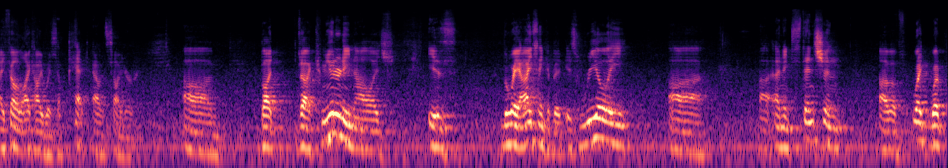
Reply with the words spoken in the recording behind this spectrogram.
I felt like I was a pet outsider. Um, but the community knowledge is, the way I think of it, is really uh, uh, an extension of what, what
